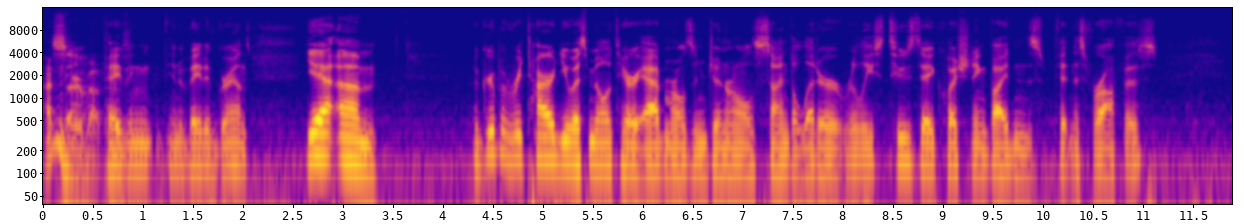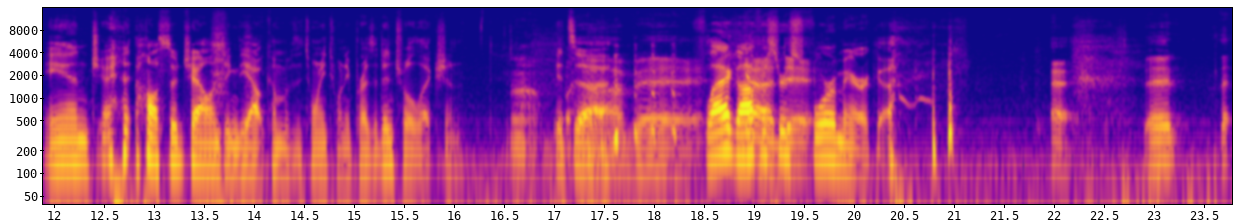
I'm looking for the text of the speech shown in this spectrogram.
i didn't So, hear about this. paving innovative grounds. Yeah, um, a group of retired U.S. military admirals and generals signed a letter released Tuesday questioning Biden's fitness for office and also challenging the outcome of the 2020 presidential election. Oh, It's boy. uh, Ah. Flag God Officers damn. for America. Uh, man, that,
